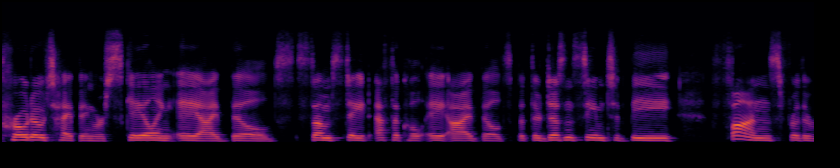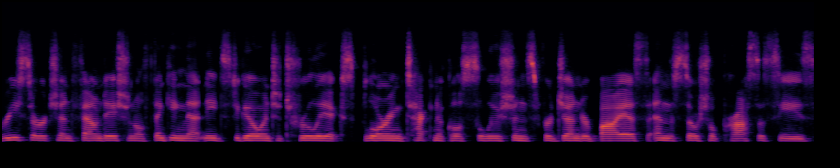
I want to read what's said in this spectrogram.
prototyping or scaling AI builds. Some state ethical AI builds, but there doesn't seem to be funds for the research and foundational thinking that needs to go into truly exploring technical solutions for gender bias and the social processes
